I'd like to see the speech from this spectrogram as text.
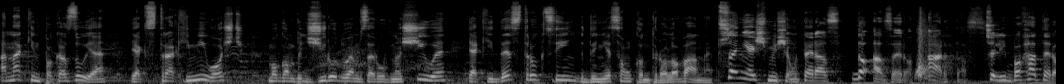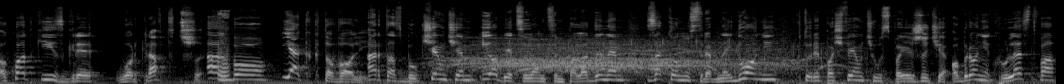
Anakin pokazuje, jak strach i miłość mogą być źródłem zarówno siły, jak i destrukcji, gdy nie są kontrolowane. Przenieśmy się teraz do Azeroth. Arthas, czyli bohater okładki z gry Warcraft 3. Albo jak kto woli. Arthas był księciem i obiecującym paladynem zakonu Srebrnej Dłoni, który poświęcił swoje życie obronie królestwa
